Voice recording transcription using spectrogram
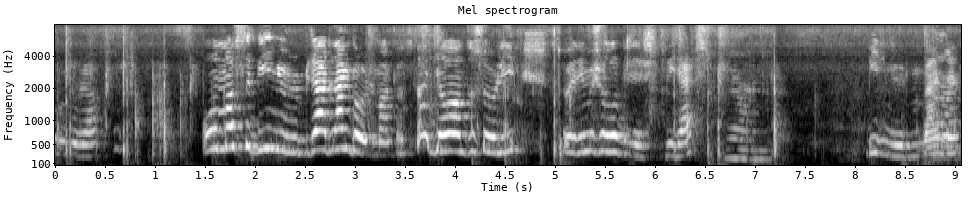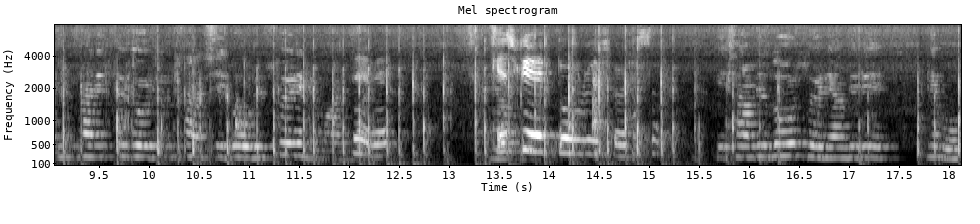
olarak. Olmazsa bilmiyorum. Bilerden gördüm arkadaşlar. Yalan da söyleyip söylemiş olabilir birer. Yani. Bilmiyorum. Ben de Ben internette gördüğümüz her şeyi doğruyu söylemiyor maalesef. evet. Keşke doğruyu söylesem. Geçen bir doğru söyleyen biri ne buldu?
